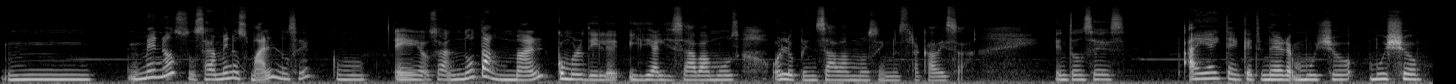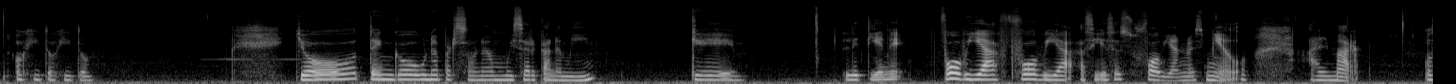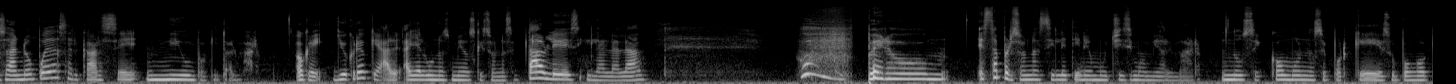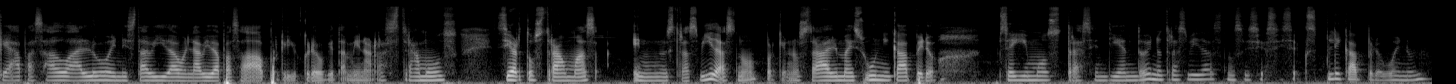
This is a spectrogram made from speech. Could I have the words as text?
mm, menos, o sea, menos mal, no sé, como, eh, o sea, no tan mal como lo idealizábamos o lo pensábamos en nuestra cabeza. Entonces, ahí hay que tener mucho, mucho ojito, ojito. Yo tengo una persona muy cercana a mí que le tiene fobia, fobia, así esa es fobia, no es miedo, al mar. O sea, no puede acercarse ni un poquito al mar. Ok, yo creo que hay algunos miedos que son aceptables y la, la, la. pero esta persona sí le tiene muchísimo miedo al mar. No sé cómo, no sé por qué. Supongo que ha pasado algo en esta vida o en la vida pasada, porque yo creo que también arrastramos ciertos traumas en nuestras vidas, ¿no? Porque nuestra alma es única, pero seguimos trascendiendo en otras vidas. No sé si así se explica, pero bueno.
